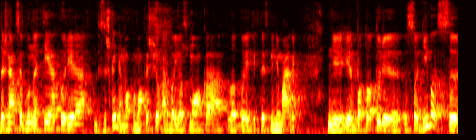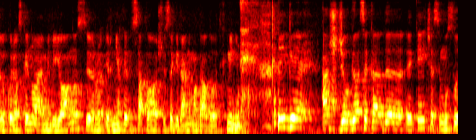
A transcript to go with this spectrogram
dažniausiai būna tie, kurie visiškai nemoka mokesčių arba juos moka labai tik tais minimaliai ir po to turi sodybas, kurios kainuoja milijonus ir, ir niekai, sako, aš visą gyvenimą gaudavau tik minimumą. Taigi aš džiaugiuosi, kad keičiasi mūsų,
